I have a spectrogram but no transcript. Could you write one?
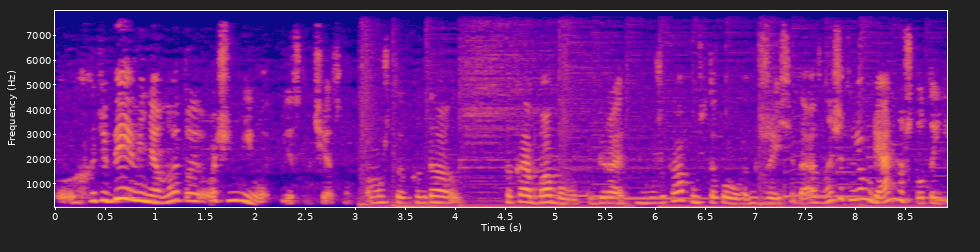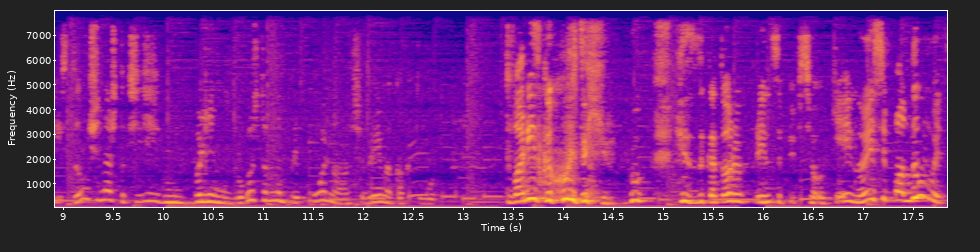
хоть убей меня, но это очень мило, если честно. Потому что когда такая баба вот выбирает мужика, пусть такого, как Джесси, да, значит, в нем реально что-то есть. Ты начинаешь так сидеть думать, блин, ну, с другой стороны, прикольно, он все время как-то вот творит какую-то херню, из-за которой, в принципе, все окей. Но если подумать,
